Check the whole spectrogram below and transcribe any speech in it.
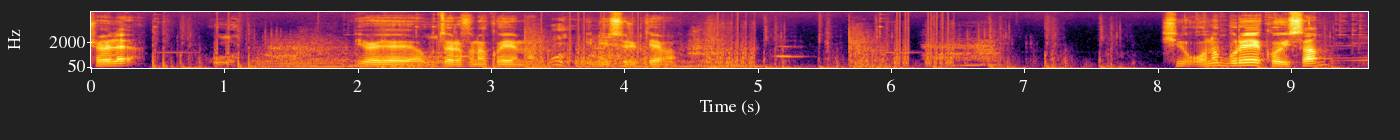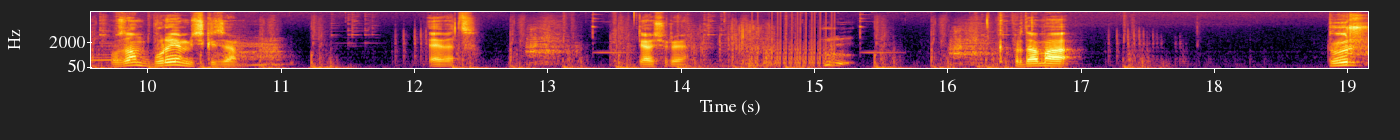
Şöyle. Yo yo yo bu tarafına koyamam. Yine sürükleyemem. Şimdi onu buraya koysam o zaman buraya mı çıkacağım? Evet. Gel şuraya. Kıpırdama. Dur.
